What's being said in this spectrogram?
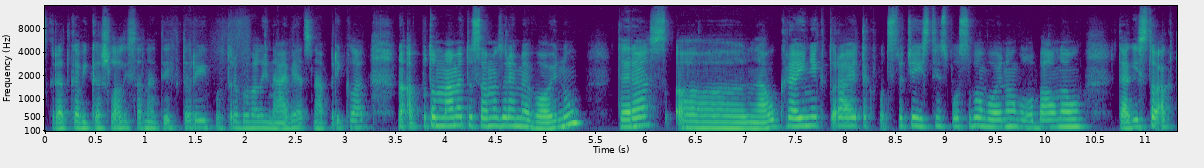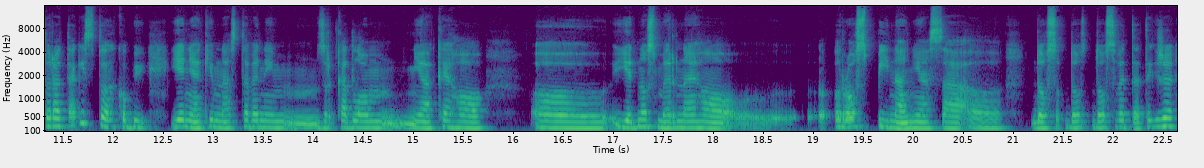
skrátka vykašľali sa na tých, ktorí ich potrebovali najviac napríklad. No a potom máme tu samozrejme vojnu, teraz uh, na Ukrajine, ktorá je tak v podstate istým spôsobom vojnou globálnou takisto a ktorá takisto akoby je nejakým nastaveným zrkadlom nejakého uh, jednosmerného rozpínania sa do, do, do sveta. Takže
